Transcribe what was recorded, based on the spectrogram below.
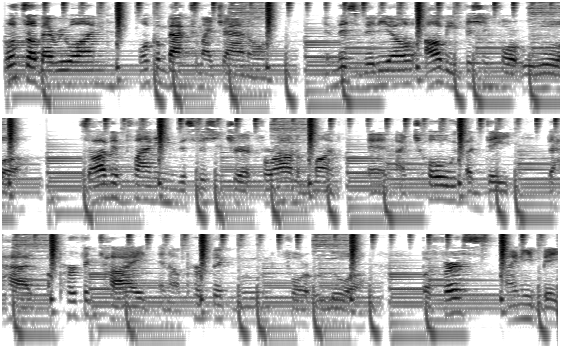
What's up everyone? Welcome back to my channel. In this video, I'll be fishing for Ulua. So I've been planning this fishing trip for around a month and I chose a date that has a perfect tide and a perfect moon for Ulua. But first, I need bait.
